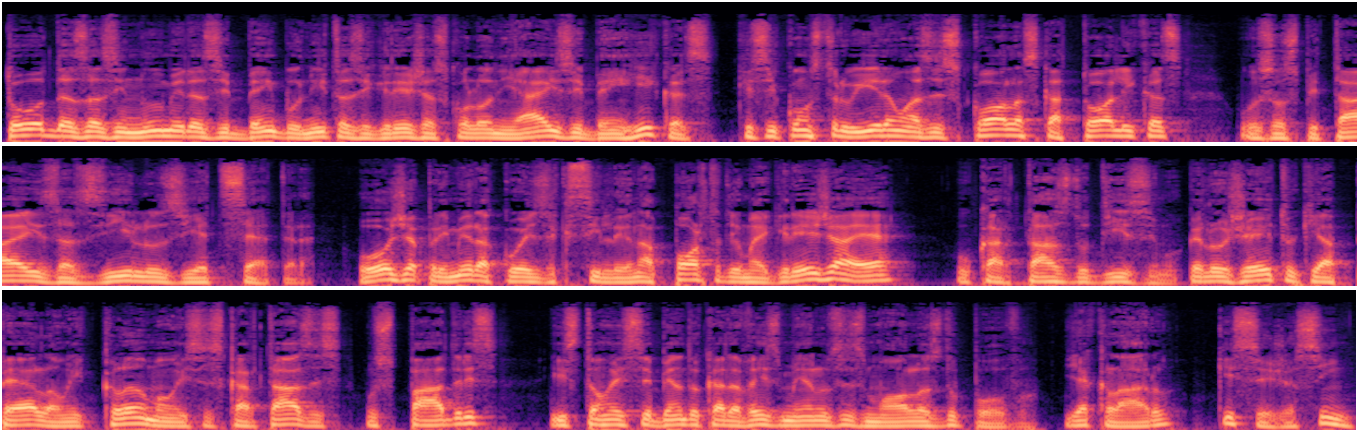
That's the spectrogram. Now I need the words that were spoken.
todas as inúmeras e bem bonitas igrejas coloniais e bem ricas, que se construíram as escolas católicas, os hospitais, asilos e etc. Hoje a primeira coisa que se lê na porta de uma igreja é o cartaz do dízimo. Pelo jeito que apelam e clamam esses cartazes, os padres estão recebendo cada vez menos esmolas do povo. E é claro que seja assim.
